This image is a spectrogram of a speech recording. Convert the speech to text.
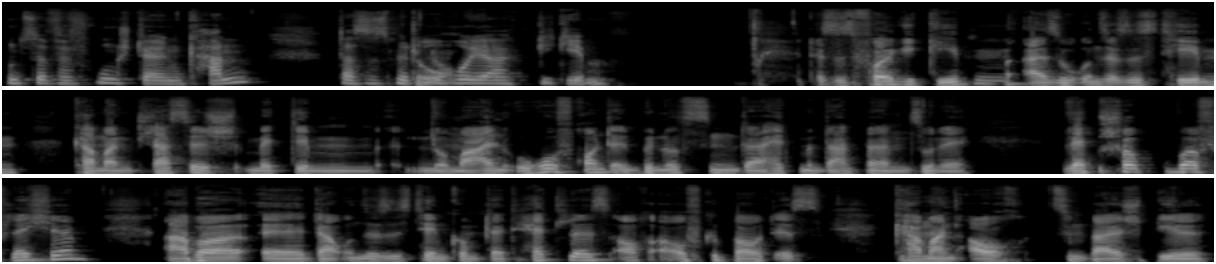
und zur Verfügung stellen kann. Das ist mit genau. Oro ja gegeben. Das ist voll gegeben. Also unser System kann man klassisch mit dem normalen Oro-Frontend benutzen. Da hat man, dann so eine Webshop-Oberfläche. Aber äh, da unser System komplett headless auch aufgebaut ist, kann man auch zum Beispiel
